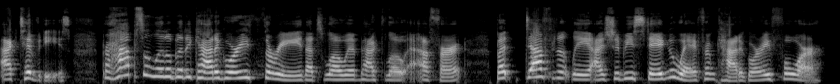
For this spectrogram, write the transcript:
activities. Perhaps a little bit of category three, that's low impact, low effort, but definitely I should be staying away from category four.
